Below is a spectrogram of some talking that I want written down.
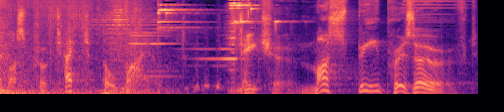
I must protect the wild. Nature must be preserved.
